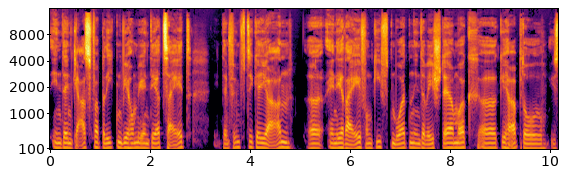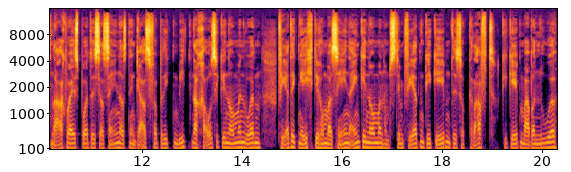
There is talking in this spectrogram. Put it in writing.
in den Glasfabriken. Wir haben ja in der Zeit, in den 50er Jahren, eine Reihe von Giftmorden in der Weststeiermark äh, gehabt. Da ist nachweisbar, dass Arsen aus den Glasfabriken mit nach Hause genommen worden. Pferdeknechte haben Arsen eingenommen, haben es den Pferden gegeben. Das hat Kraft gegeben, aber nur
